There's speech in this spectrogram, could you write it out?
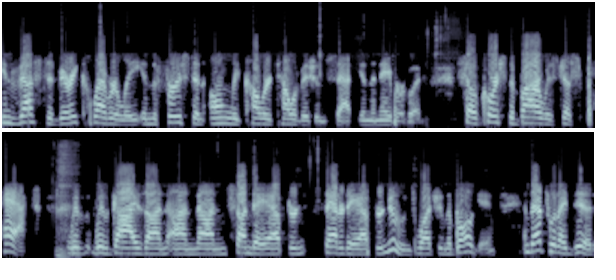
invested very cleverly in the first and only color television set in the neighborhood. So of course the bar was just packed with with guys on on on Sunday after Saturday afternoons watching the ball game. And that's what I did.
